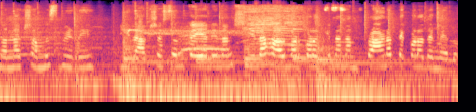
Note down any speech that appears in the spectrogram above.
ನನ್ನ ಕ್ಷಮಿಸ್ಬಿಡ್ರಿ. ಈ ರಾಕ್ಷಸನ ಕೈಯಲ್ಲಿ ನನ್ನ ಶೀಲ ಹಾಳು ಮಾಡ್ಕೊಳಕಿನ್ನ ನನ್ನ ಪ್ರಾಣ ತೆಕ್ಕೊಳ್ಳೋದೇ ಮೇಲು.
